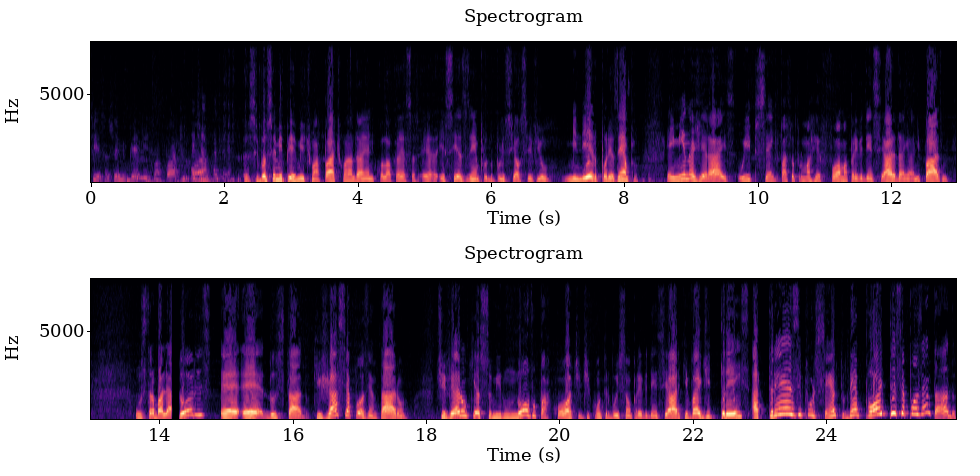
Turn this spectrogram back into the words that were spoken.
se você me permite uma parte, quando... se você me permite uma parte, quando a Daiane coloca essa, é, esse exemplo do policial civil mineiro, por exemplo, em Minas Gerais, o IPSENG passou por uma reforma previdenciária, Daiane, pasme, os trabalhadores é, é, do Estado que já se aposentaram tiveram que assumir um novo pacote de contribuição previdenciária que vai de 3% a 13% depois de ter se aposentado.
